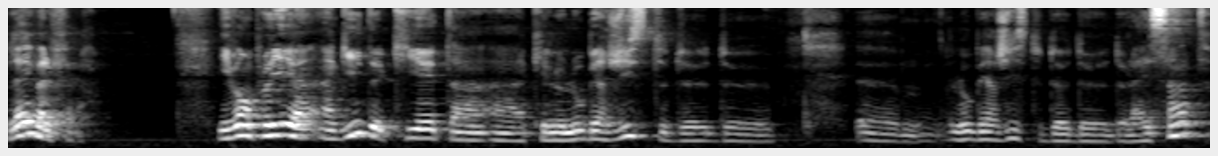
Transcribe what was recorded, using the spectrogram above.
Là, il va le faire. Il va employer un, guide qui est, un, qui est l'aubergiste de, de euh, l'aubergiste de, la Sainte,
